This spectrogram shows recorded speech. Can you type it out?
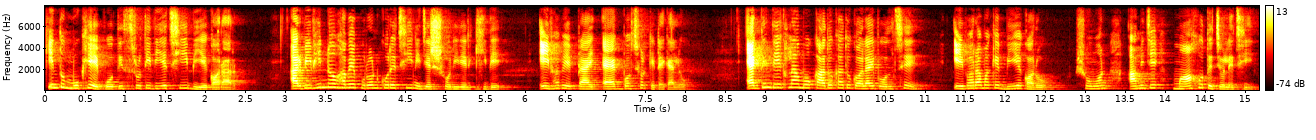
কিন্তু মুখে প্রতিশ্রুতি দিয়েছি বিয়ে করার। আর বিভিন্নভাবে পূরণ করেছি নিজের শরীরের খিদে। এইভাবে প্রায় এক বছর কেটে গেল। একদিন দেখলাম ও কাদো কাদো গলায় বলছে, এবার আমাকে বিয়ে করো। সুমন, আমি যে মা হতে চলেছি,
